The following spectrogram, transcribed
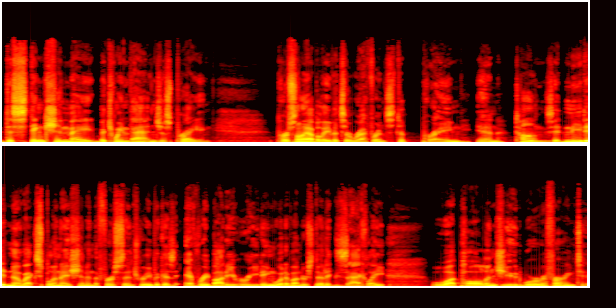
distinction made between that and just praying? Personally, I believe it's a reference to praying in tongues. It needed no explanation in the first century because everybody reading would have understood exactly what Paul and Jude were referring to.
